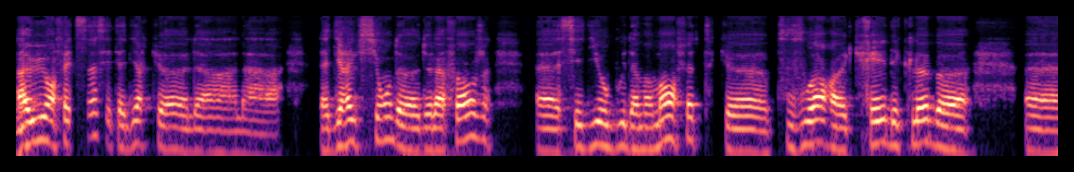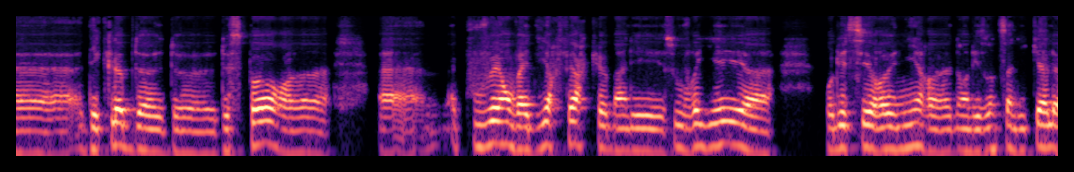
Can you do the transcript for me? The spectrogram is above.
a eu en fait ça, c'est-à-dire que la, direction de, la Forge euh, s'est dit au bout d'un moment en fait que pouvoir créer des clubs, euh, des clubs de, sport euh, pouvait, on va dire, faire que ben, les ouvriers au lieu de se réunir dans les zones syndicales,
